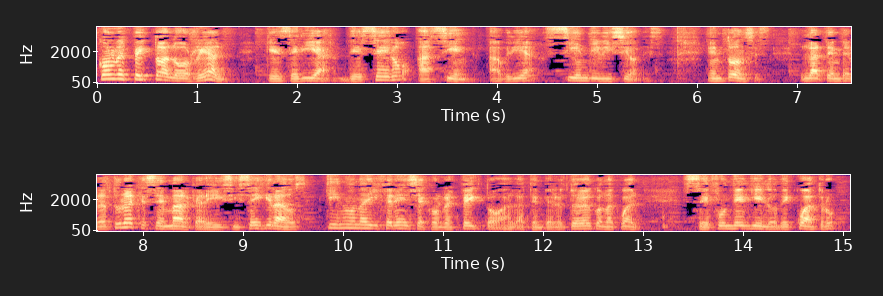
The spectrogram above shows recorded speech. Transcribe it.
con respecto a lo real, que sería de 0 a 100, habría 100 divisiones. Entonces, la temperatura que se marca de 16 grados tiene una diferencia con respecto a la temperatura con la cual se funde el hielo de 4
